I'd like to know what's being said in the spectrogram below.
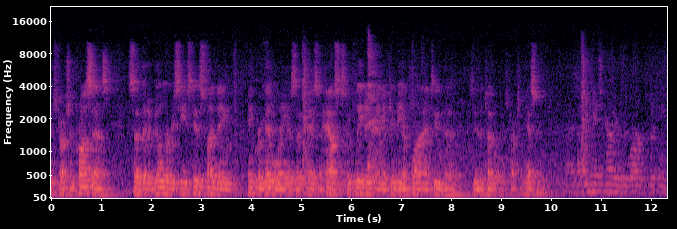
construction process so that a builder receives his funding incrementally as the, as the house is completed and it can be applied to the, to the total construction. Yes, sir? As I mentioned earlier, we were looking at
